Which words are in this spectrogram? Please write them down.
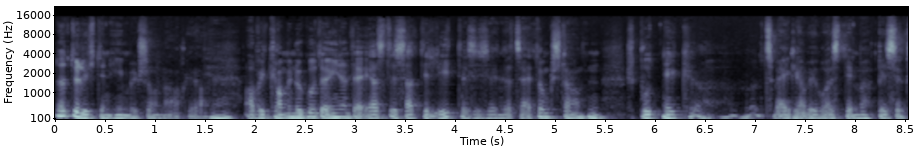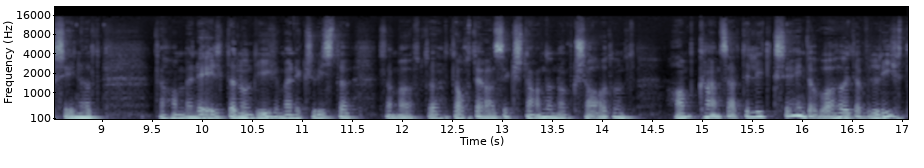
natürlich den Himmel schon auch, ja. ja. Aber ich kann mich nur gut erinnern, der erste Satellit, das ist ja in der Zeitung gestanden, Sputnik 2, äh, glaube ich, war es, den man besser gesehen hat. Da haben meine Eltern und ich und meine Geschwister sind wir auf der Dachterrasse gestanden und haben geschaut und haben keinen Satellit gesehen. Da war halt ein Licht,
